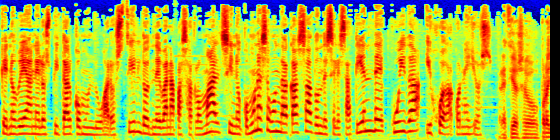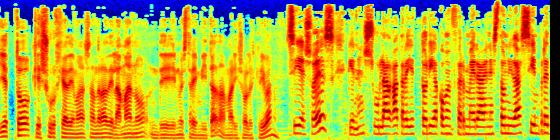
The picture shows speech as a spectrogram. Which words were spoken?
que no vean el hospital como un lugar hostil donde van a pasarlo mal, sino como una segunda casa donde se les atiende, cuida y juega con ellos. Precioso proyecto que surge además, Sandra, de la mano de nuestra invitada, Marisol Escribano. Sí, eso es, quien en su larga trayectoria como enfermera en esta unidad siempre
